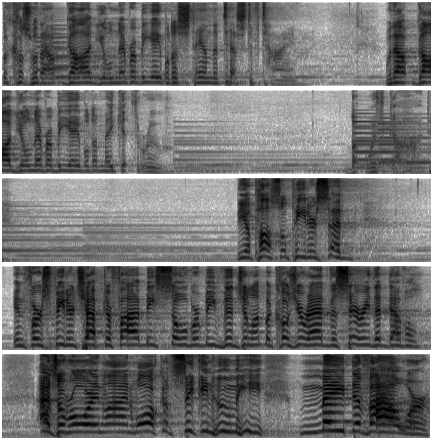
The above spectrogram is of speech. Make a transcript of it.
Because without God, you'll never be able to stand the test of time. Without God, you'll never be able to make it through. But with God. The Apostle Peter said In 1 Peter chapter 5, be sober, be vigilant, because your adversary, the devil, as a roaring lion, walketh, seeking whom he may devour,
